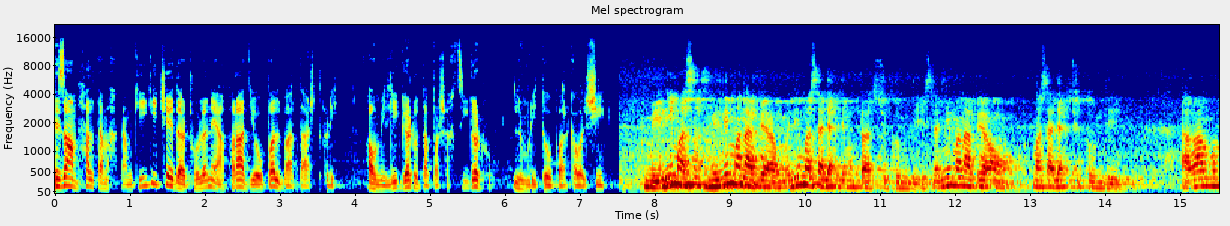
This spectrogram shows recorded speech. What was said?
نظام هلته محکم کېږي چې د ټولنې افراد یو بل برداشت کړي او ملي ګټو ته په شخصي ګټو لومړیتوب ورکول شي. ملي ملي منافع او ملي مصالح دې موږ تاسو چې کوم دي، اسلامي منافع او مصالح چې کوم دي، هغه موږ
